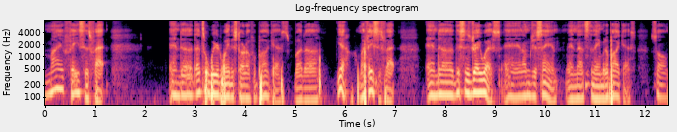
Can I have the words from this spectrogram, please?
my face is fat. And uh, that's a weird way to start off a podcast. But uh, yeah, my face is fat. And uh, this is Dre West. And I'm just saying. And that's the name of the podcast. So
